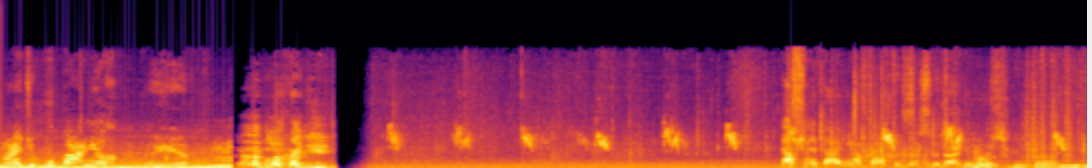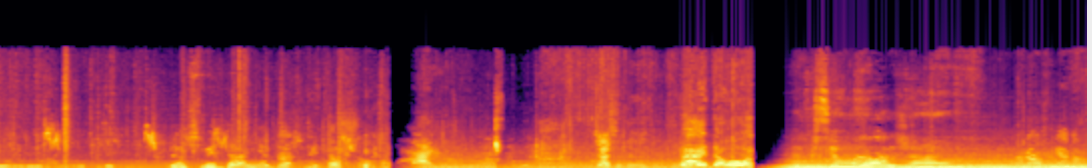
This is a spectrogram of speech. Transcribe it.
На этих купаниях и... м, Надо было ходить. До свидания, папа. До свидания. До свидания, мой маленький. До свидания, до свидания. Сейчас это. Дай, да вот. Все, мы уезжаем. Ров рядом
